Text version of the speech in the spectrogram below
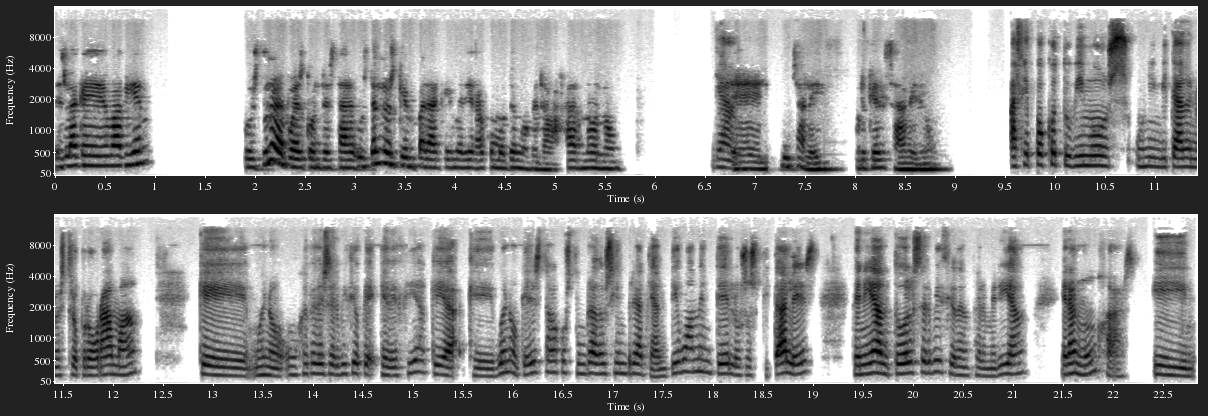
es la que va bien, pues tú no le puedes contestar. Usted no es quien para que me diga cómo tengo que trabajar, no, no. Ya. Eh, escúchale, porque él sabe, ¿no? Hace poco tuvimos un invitado en nuestro programa que, bueno, un jefe de servicio que, decía que, que, bueno, que él estaba acostumbrado siempre a que antiguamente los hospitales tenían todo el servicio de enfermería eran monjas y,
